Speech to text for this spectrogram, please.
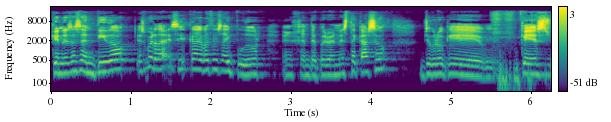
que en ese sentido, es verdad, sí que a veces hay pudor en gente, pero en este caso yo creo que, que, es,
